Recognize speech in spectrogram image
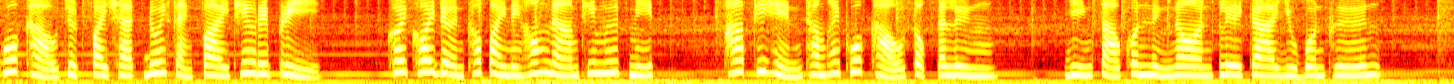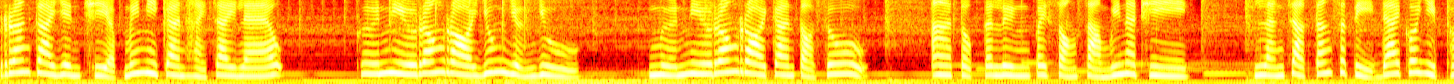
พวกเขาจุดไฟแช็กด้วยแสงไฟที่ริบหรี่ ค่อยๆเดินเข้าไปในห้องน้ำที่มืดมิด ภาพที่เห็นทำให้พวกเขาตกตะลึง หญิงสาวคนหนึ่งนอนเปลือยกายอยู่บนพื้น ร่างกายเย็นเฉียบไม่มีการหายใจแล้ว พื้นมีร่องรอยยุ่งเหยิงอยู่ เหมือนมีร่องรอยการต่อสู้ อาตกตะลึงไปสองสามวินาที หลังจากตั้งสติได้ก็หยิบโท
